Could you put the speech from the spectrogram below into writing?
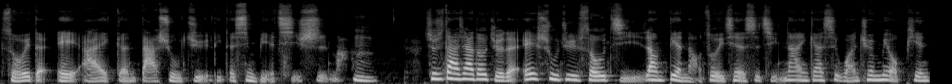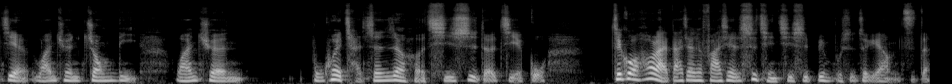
所谓的 AI 跟大数据里的性别歧视嘛。嗯，就是大家都觉得，诶，数据搜集让电脑做一切的事情，那应该是完全没有偏见、完全中立、完全不会产生任何歧视的结果。结果后来大家就发现，事情其实并不是这个样子的。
